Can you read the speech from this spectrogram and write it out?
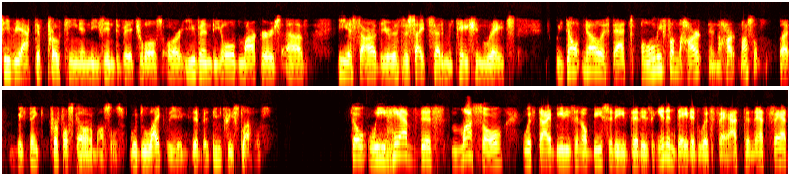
C reactive protein in these individuals, or even the old markers of ESR, the erythrocyte sedimentation rates, We don't know if that's only from the heart and the heart muscle, but we think peripheral skeletal muscles would likely exhibit increased levels. So we have this muscle with diabetes and obesity that is inundated with fat, and that fat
